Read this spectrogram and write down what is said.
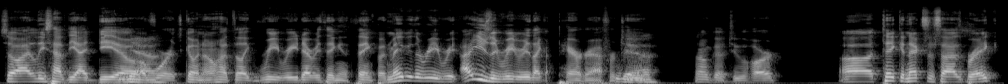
So I at least have the idea Yeah. of where it's going. I don't have to like reread everything and think. But maybe the reread, I usually reread like a paragraph or two. yeah, I don't go too hard. Uh, take an exercise break.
